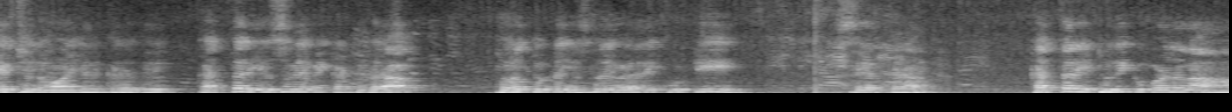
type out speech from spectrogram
ஏற்றதுமாய் இருக்கிறது. கத்தர் இஸ்ரேமை கட்டுகிறார். துரத்துண்ட இஸ்ரேவேலரை கூட்டி சேர்க்கிறார். கத்தரை துதிக்கும் பொழுதெல்லாம்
